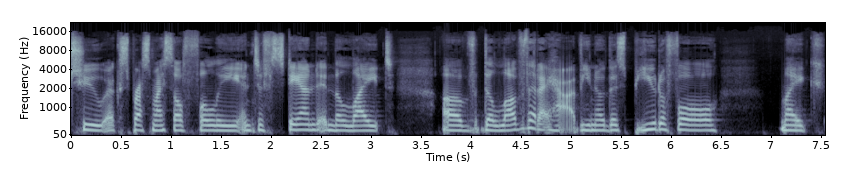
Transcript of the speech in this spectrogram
to express myself fully and to stand in the light of the love that I have. You know, this beautiful, like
